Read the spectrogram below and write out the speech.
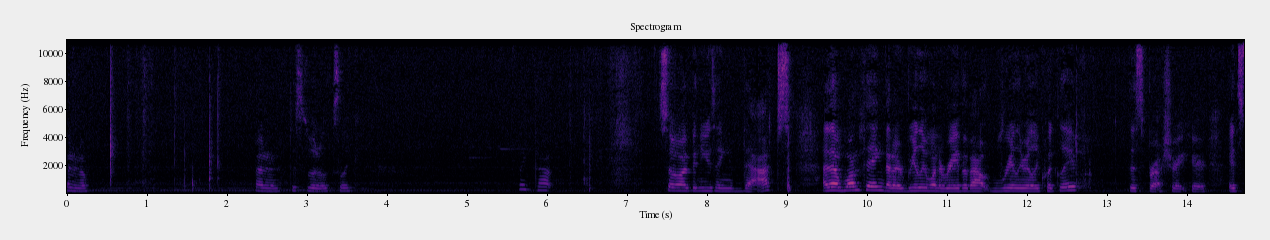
I don't know. I don't know. This is what it looks like. Like that. So I've been using that. And then one thing that I really want to rave about really, really quickly, this brush right here. It's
